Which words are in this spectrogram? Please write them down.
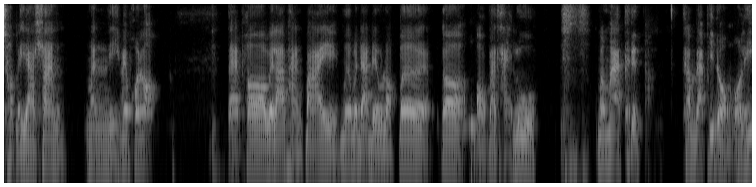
ช็อตระยะสั้น มันหนีไม่พ้นหรอก แต่พอเวลาผ่านไปเมื่อบรรดาเดเวลลอปเปอร์ก็ออกมาถ่ายรูปมากๆขึ้นทำแบบพี่โด่งโอลิ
